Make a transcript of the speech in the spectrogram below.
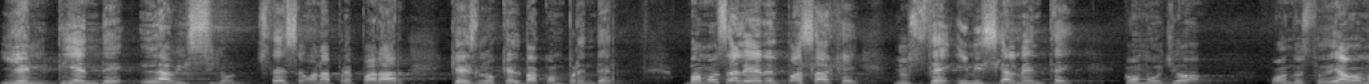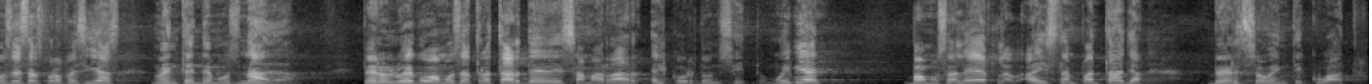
y entiende la visión. Ustedes se van a preparar qué es lo que Él va a comprender. Vamos a leer el pasaje y usted inicialmente, como yo, cuando estudiábamos esas profecías, no entendemos nada. Pero luego vamos a tratar de desamarrar el cordoncito. Muy bien, vamos a leerla. Ahí está en pantalla, verso 24.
